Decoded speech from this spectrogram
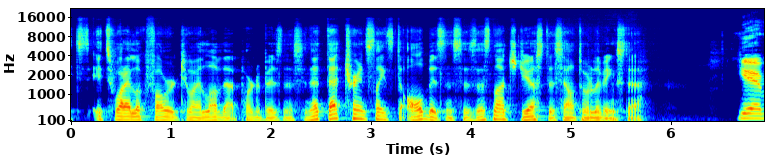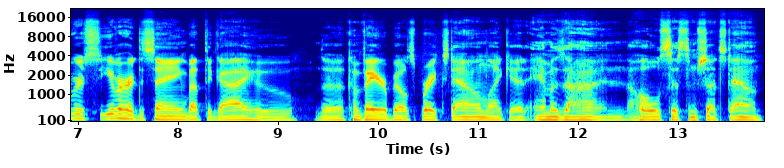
it's it's what I look forward to. I love that part of business, and that that translates to all businesses. That's not just this outdoor living stuff. You ever you ever heard the saying about the guy who the conveyor belts breaks down like at Amazon and the whole system shuts down,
